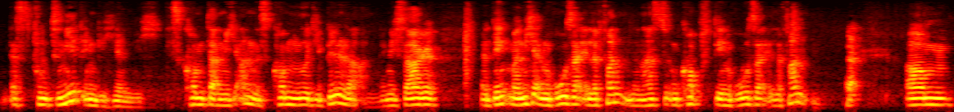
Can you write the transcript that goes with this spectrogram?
das funktioniert im Gehirn nicht. Es kommt da nicht an, es kommen nur die Bilder an. Wenn ich sage, äh, denk mal nicht an einen rosa Elefanten, dann hast du im Kopf den rosa Elefanten. Ja. Ähm,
